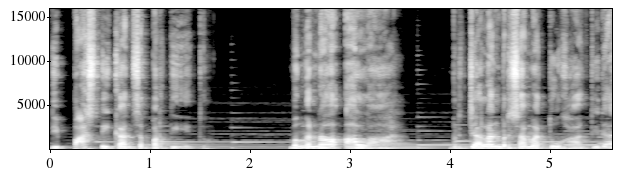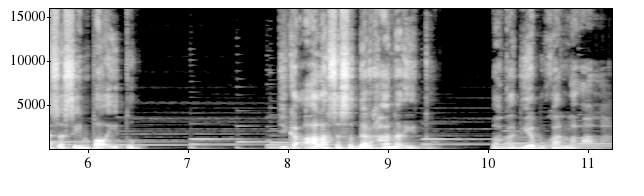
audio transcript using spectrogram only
dipastikan seperti itu. Mengenal Allah, berjalan bersama Tuhan tidak sesimpel itu. Jika Allah sesederhana itu, maka Dia bukanlah Allah,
